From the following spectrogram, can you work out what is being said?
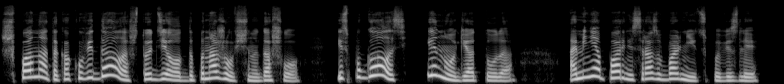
Шпана-то как увидала, что дело до поножовщины дошло. Испугалась и ноги оттуда. А меня парни сразу в больницу повезли.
